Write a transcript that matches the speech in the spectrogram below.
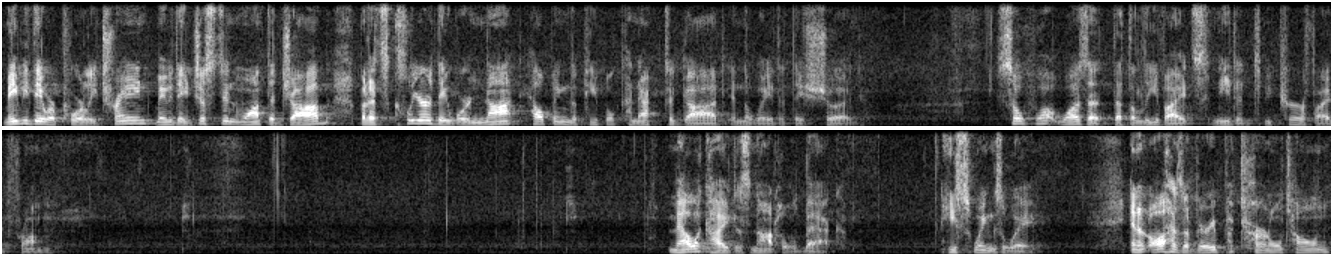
Maybe they were poorly trained, maybe they just didn't want the job, but it's clear they were not helping the people connect to God in the way that they should. So, what was it that the Levites needed to be purified from? Malachi does not hold back, he swings away. And it all has a very paternal tone.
